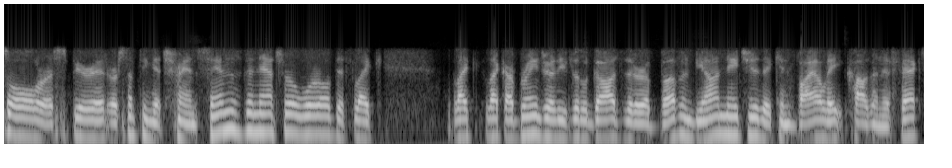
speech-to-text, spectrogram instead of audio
soul or a spirit or something that transcends the natural world. That's like like like our brains are these little gods that are above and beyond nature that can violate cause and effect.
